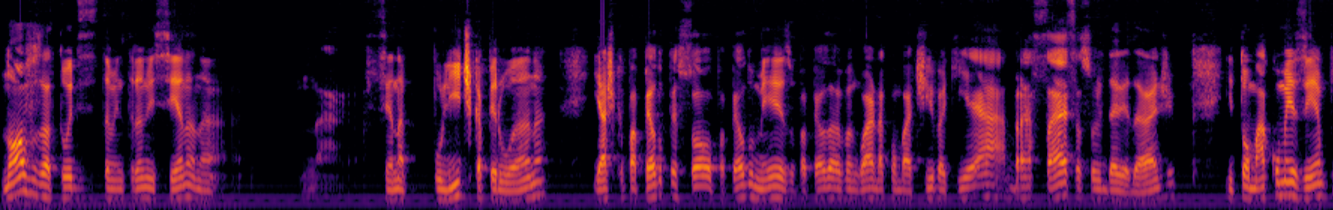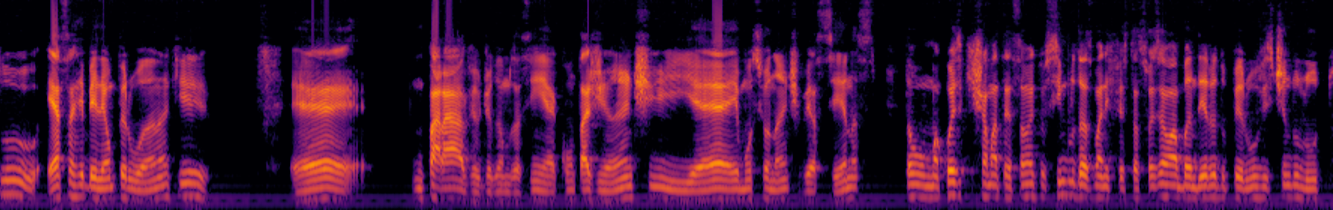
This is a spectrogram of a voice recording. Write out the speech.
novos atores estão entrando em cena na, na cena política peruana, e acho que o papel do pessoal, o papel do MES, o papel da vanguarda combativa aqui é abraçar essa solidariedade e tomar como exemplo essa rebelião peruana que é imparável, digamos assim, é contagiante e é emocionante ver as cenas. Então, uma coisa que chama atenção é que o símbolo das manifestações é uma bandeira do Peru vestindo luto.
